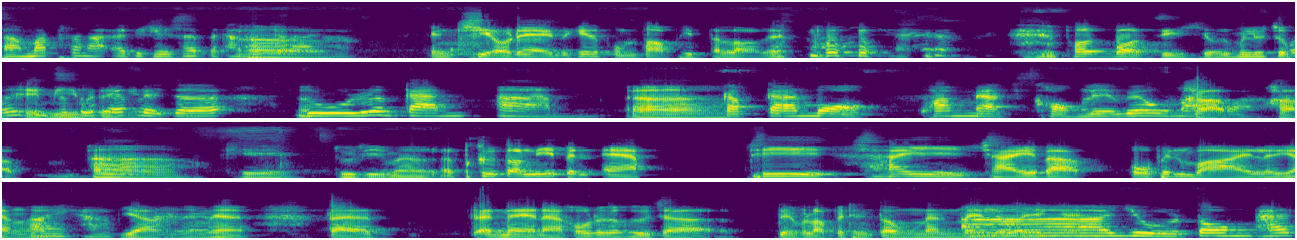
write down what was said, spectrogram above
สามารถพัฒนาแอปพลิเคชันไปทางนั้นก็ได้ครับเป็นเขียวแดงแต่แค่ผมตอบผิดตลอดเลย เพราะบอดสีเขียวไม่รู้จบเคมีเฮ้ไม่ยได้เอฟเลยจะดูเรื่องการอ่านอ่ากับการบอก ความแมทช์ของเลเวลมากครับกว่าครับ อ่าโอเค ดูดีมาก คือตอนนี้เป็นแอปที่ใช่ให้ใช้แบบ Open w i แล้วยังครับ ไม่ครับ ยังใช่ไหมฮะแต่แต่ในอนาคตก็คือจะ develop ไปถึงตรงนั้นไหมหรือว่ายังไงครับอ่าอยู่ตรงแพท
